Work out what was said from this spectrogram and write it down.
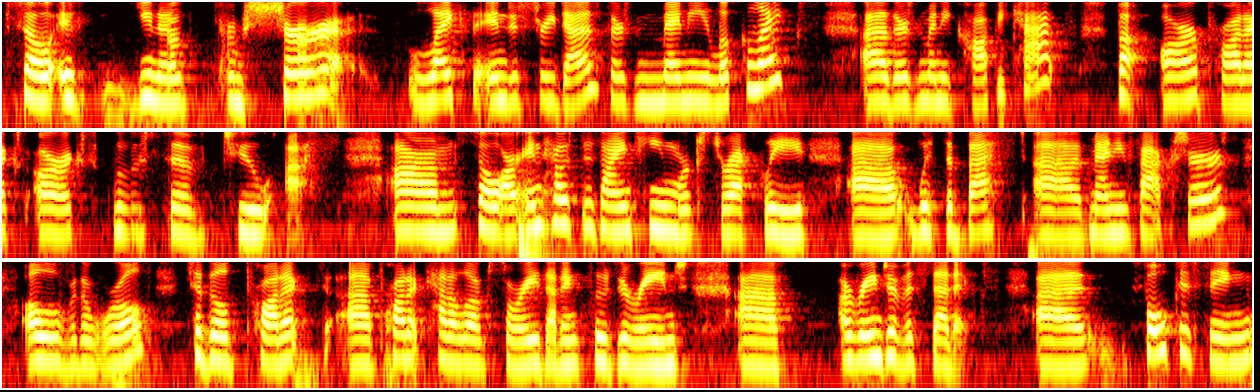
So if you know, I'm sure like the industry does. There's many lookalikes, uh, there's many copycats, but our products are exclusive to us. Um, so our in-house design team works directly uh, with the best uh, manufacturers all over the world to build product uh, product catalog. Sorry, that includes a range uh, a range of aesthetics. Uh, focusing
